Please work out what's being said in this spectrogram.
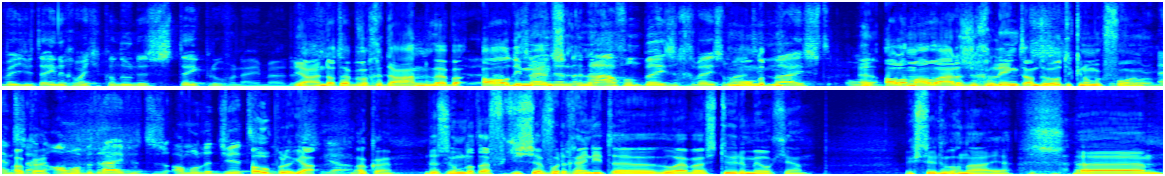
Weet je, het enige wat je kan doen is steekproeven nemen. Dus Ja, en dat hebben we gedaan. We hebben al die mensen... een avond bezig geweest om die lijst... Om, En allemaal waren ze gelinkt aan de World Economic Forum. en het zijn allemaal bedrijven, het is allemaal legit. Openlijk, ja. Dus, Oké. Dus om dat eventjes eh, voor degene die het eh, wil hebben, stuur een mailtje. Ik stuur hem wel naar je. Ehm, nou,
